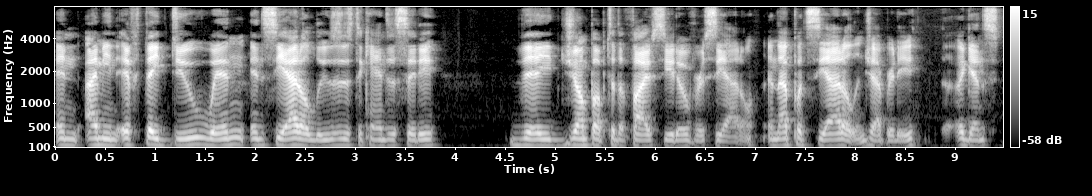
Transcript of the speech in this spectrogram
And I mean, if they do win and Seattle loses to Kansas City, they jump up to the five seed over Seattle, and that puts Seattle in jeopardy against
